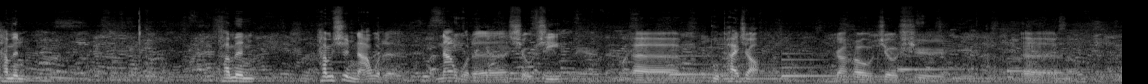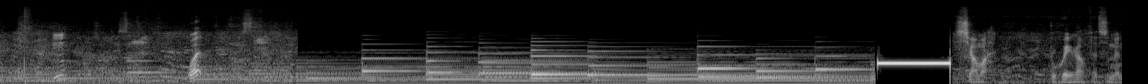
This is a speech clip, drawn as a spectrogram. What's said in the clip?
他们他们他们是拿我的拿我的手机，呃，不拍照，然后就是呃，嗯，what？小马不会让粉丝们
